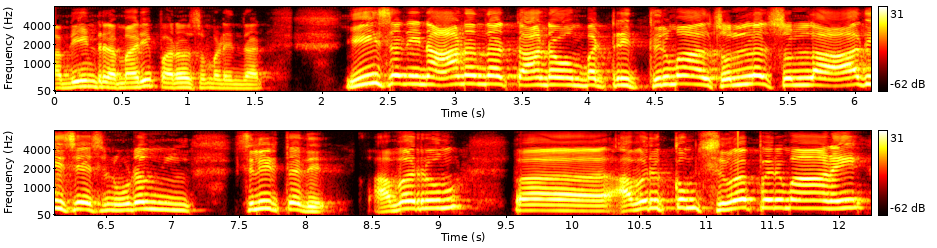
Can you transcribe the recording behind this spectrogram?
அப்படின்ற மாதிரி பரவசம் அடைந்தார். ஈசனின் ஆனந்த தாண்டவம் பற்றி திருமால் சொல்ல சொல்ல ஆதிசேஷன் உடல் சிலிர்த்தது. அவரும் அவருக்கும் சிவபெருமானை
